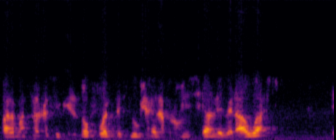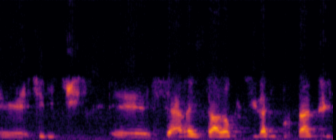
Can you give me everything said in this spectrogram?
Panamá está recibiendo fuertes lluvias en la provincia de Veraguas, eh, Chiriquí. Eh, se han registrado crecidas importantes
